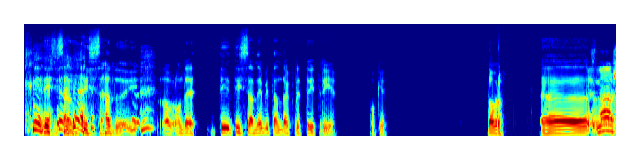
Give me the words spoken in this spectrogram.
Ti si sad, ti si sad i- dobro, onda je, ti, ti si sad nebitan, dakle 3-3 je. Ok. Dobro. E, Znaš,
